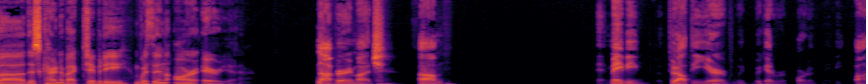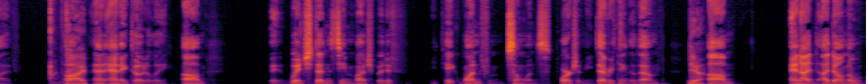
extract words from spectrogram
uh, this kind of activity within our area? Not very much. Um, maybe throughout the year, we, we get a report of maybe five. Five? Um, and anecdotally, um, which doesn't seem much, but if you take one from someone's porch, it means everything to them. Yeah. Um, and I, I don't know.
